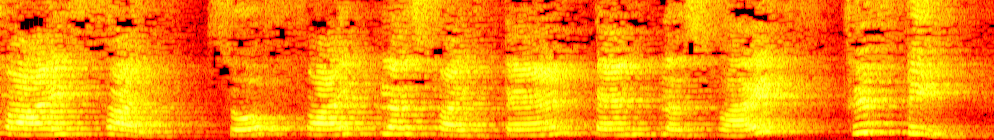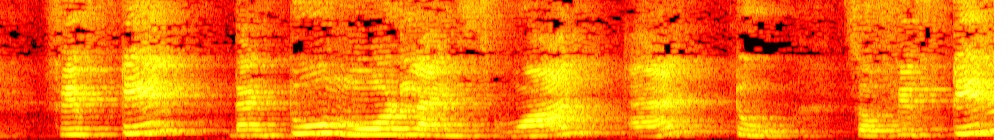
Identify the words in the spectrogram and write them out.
5, 5. So 5 plus 5, 10, 10 plus 5, 15. 15, then 2 more lines, 1 and 2. So 15,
